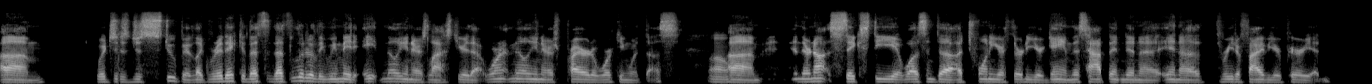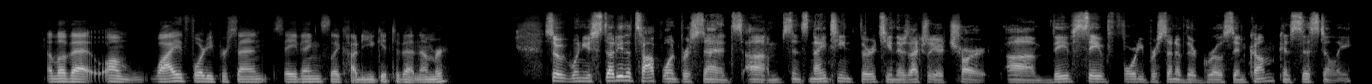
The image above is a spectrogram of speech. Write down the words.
um, which is just stupid, like ridiculous. That's that's literally we made eight millionaires last year that weren't millionaires prior to working with us. Wow. Um, and they're not 60. It wasn't a, a 20 or 30 year game. This happened in a in a three to five year period. I love that. Um, why 40% savings? Like, how do you get to that number? So when you study the top 1%, um, since 1913, there's actually a chart. Um, they've saved 40% of their gross income consistently.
